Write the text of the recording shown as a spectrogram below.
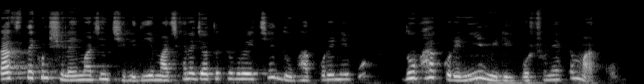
টাক্স দেখুন সেলাই মার্জিন ছেড়ে দিয়ে মাঝখানে যতটুকু রয়েছে দু ভাগ করে নেব। দু ভাগ করে নিয়ে মিডিল পোর্শনে একটা মার্ক করব।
